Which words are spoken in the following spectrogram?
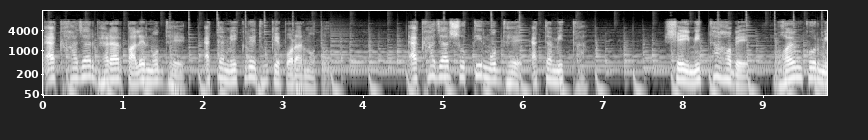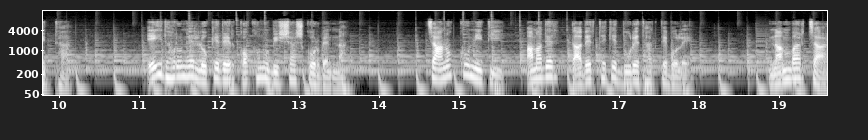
এক হাজার ভেড়ার পালের মধ্যে একটা নেকড়ে ঢুকে পড়ার মতো। এক হাজার সত্যির মধ্যে একটা মিথ্যা। সেই মিথ্যা হবে ভয়ঙ্কর মিথ্যা। এই ধরনের লোকেদের কখনো বিশ্বাস করবেন না। চাণক্য নীতি আমাদের তাদের থেকে দূরে থাকতে বলে। নাম্বার চার,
